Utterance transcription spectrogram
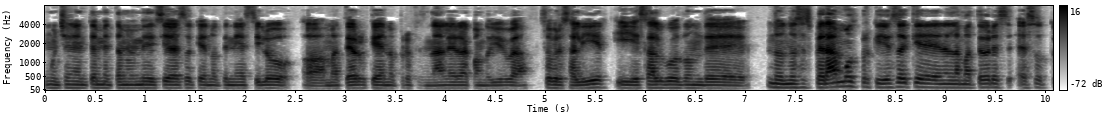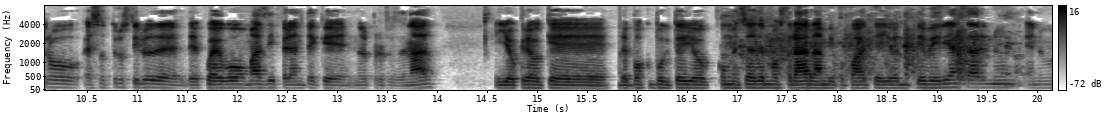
Mucha gente me, también me decía eso, que no tenía estilo ah, amateur, que no profesional era cuando yo iba a sobresalir. Y es algo donde nos, nos esperamos, porque yo sé que en el amateur es, es otro, es otro estilo de, de juego más diferente que en el profesional y yo creo que de poco a poquito yo comencé a demostrar a mi papá que yo debería estar en un, en un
